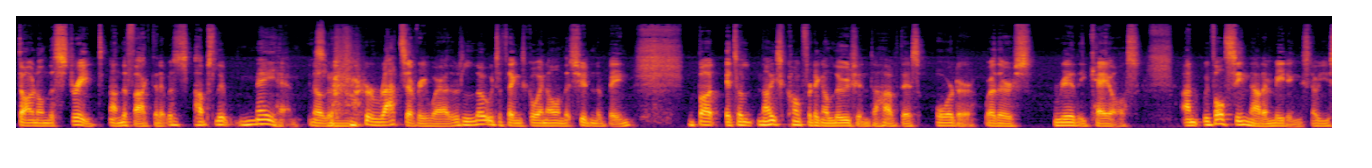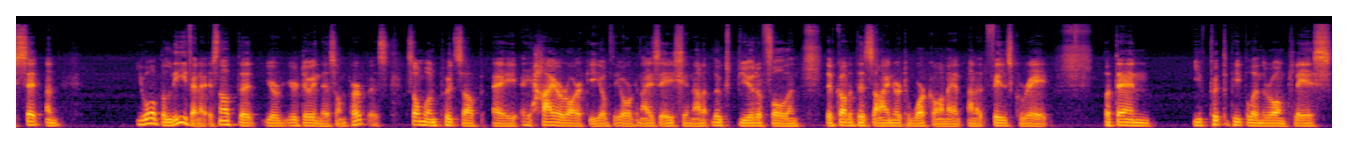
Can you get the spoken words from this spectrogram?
down on the street and the fact that it was absolute mayhem. You know, there were rats everywhere. There was loads of things going on that shouldn't have been. But it's a nice, comforting illusion to have this order where there's really chaos. And we've all seen that in meetings. You know, you sit and you all believe in it. It's not that you're you're doing this on purpose. Someone puts up a, a hierarchy of the organization and it looks beautiful and they've got a designer to work on it and it feels great. But then you've put the people in the wrong place.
